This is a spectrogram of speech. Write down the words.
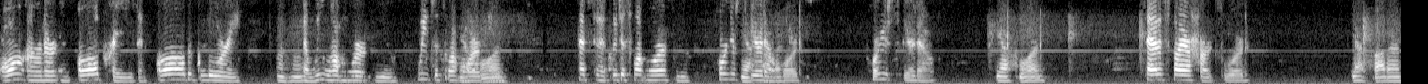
all honor and all praise and all the glory. Mhm. And we want more of you. We just want Yes, more of Lord. you. That's it. We just want more of you. Pour your spirit out, Father. Lord. Pour your spirit out. Yes, Lord. Satisfy our hearts, Lord. Yes, Father.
